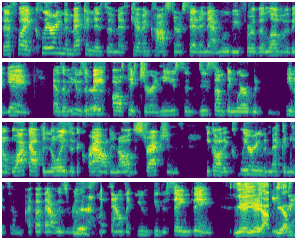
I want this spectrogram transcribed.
That's like clearing the mechanism, as Kevin Costner said in that movie, for the love of the game as a, he was a yeah. baseball pitcher and he used to do something where it would you know block out the noise of the crowd and all distractions. He called it clearing the mechanism. I thought that was really yeah. it sounds like you do the same thing. Yeah yeah I'm, yeah I'm,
